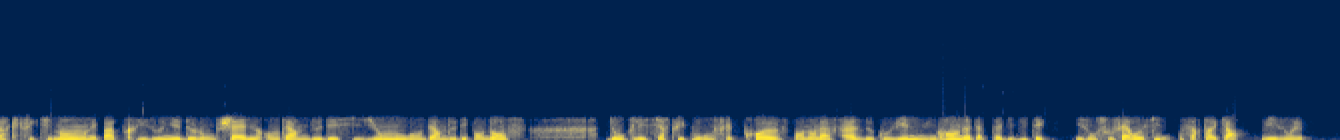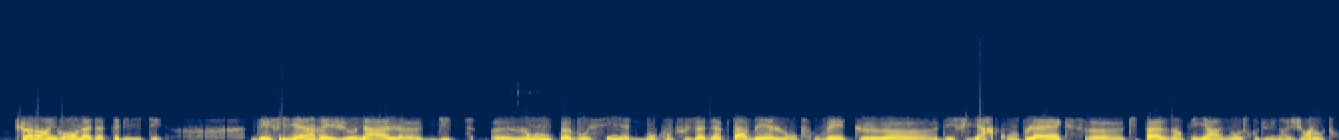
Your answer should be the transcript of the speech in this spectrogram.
C'est-à-dire qu'effectivement, on n'est pas prisonnier de longues chaînes en termes de décision ou en termes de dépendance. Donc les circuits courts ont fait preuve pendant la phase de Covid d'une grande adaptabilité. Ils ont souffert aussi, en certains cas, mais ils ont pu avoir une grande adaptabilité. Des filières régionales euh, dites euh, longues peuvent aussi être beaucoup plus adaptables et elles l'ont prouvé que euh, des filières complexes qui passent d'un pays à un autre ou d'une région à l'autre.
